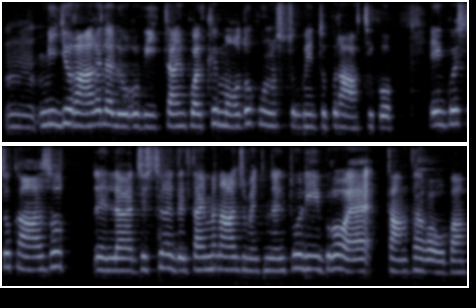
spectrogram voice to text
mh, migliorare la loro vita in qualche modo con uno strumento pratico. E in questo caso la gestione del time management nel tuo libro è tanta roba.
